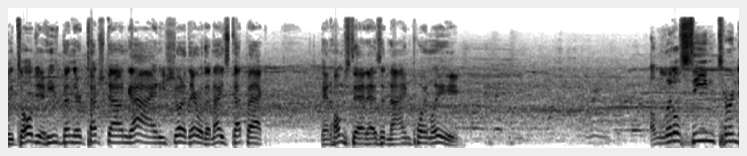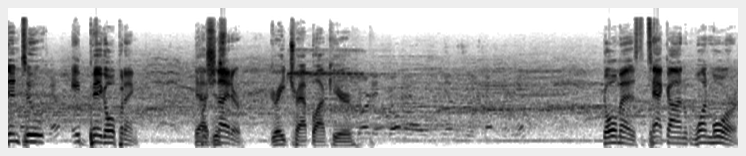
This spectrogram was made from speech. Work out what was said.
We told you he's been their touchdown guy, and he showed it there with a nice cutback. And Homestead has a nine point lead. A little seam turned into a big opening Yeah, for Schneider. great trap block here. Gomez to tack on one more.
